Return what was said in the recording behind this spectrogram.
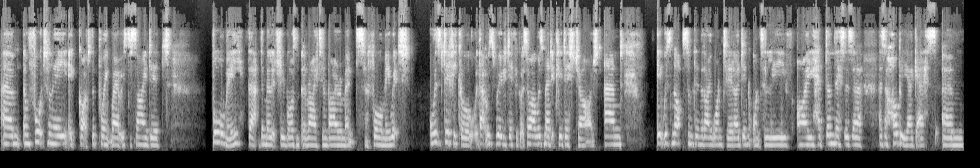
Um, unfortunately, it got to the point where it was decided for me that the military wasn't the right environment for me, which was difficult. That was really difficult. So I was medically discharged and it was not something that I wanted. I didn't want to leave. I had done this as a as a hobby, I guess, um,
